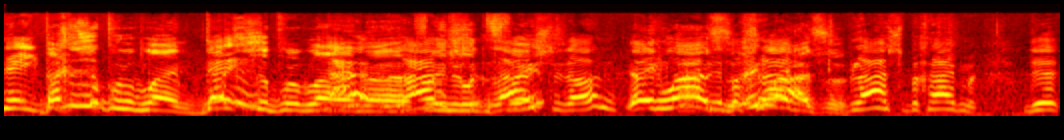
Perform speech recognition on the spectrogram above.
Nee, Dat is het probleem. Dat Nee, is het probleem, luister, vriendelijke vriend. luister dan. Ja, ik luister, ik Begrijp- luister. Luister, begrijp me. De,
